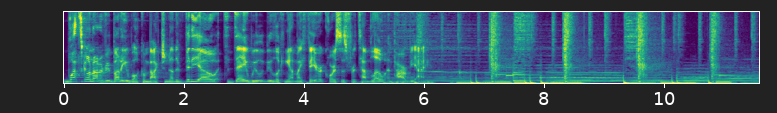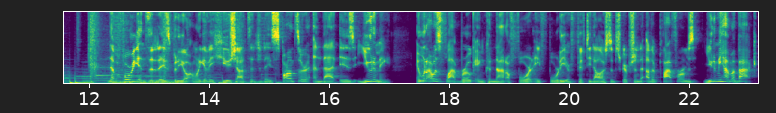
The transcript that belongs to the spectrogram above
What's going on everybody? Welcome back to another video. Today we will be looking at my favorite courses for Tableau and Power BI. Now before we get into today's video, I wanna give a huge shout out to today's sponsor and that is Udemy. And when I was flat broke and could not afford a 40 or $50 subscription to other platforms, Udemy had my back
